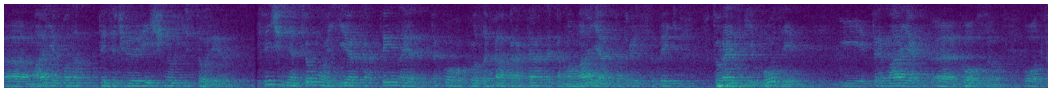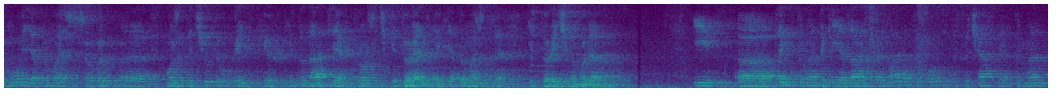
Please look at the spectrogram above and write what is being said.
е, має понад тисячорічну історію. Свідчення цьому є картини такого козака-характерника Мамая, який сидить в турецькій позі і тримає кобзу. От, тому я думаю, що ви е, можете чути в українських інтонаціях трошечки турецьких. Я думаю, що це історично пов'язано. І е, цей інструмент, який я зараз тримаю, це повністю сучасний інструмент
